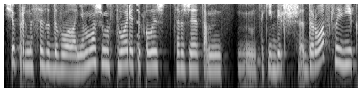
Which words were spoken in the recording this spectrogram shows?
що принесе задоволення. Ми можемо створити, коли ж це вже там такий більш дорослий вік.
